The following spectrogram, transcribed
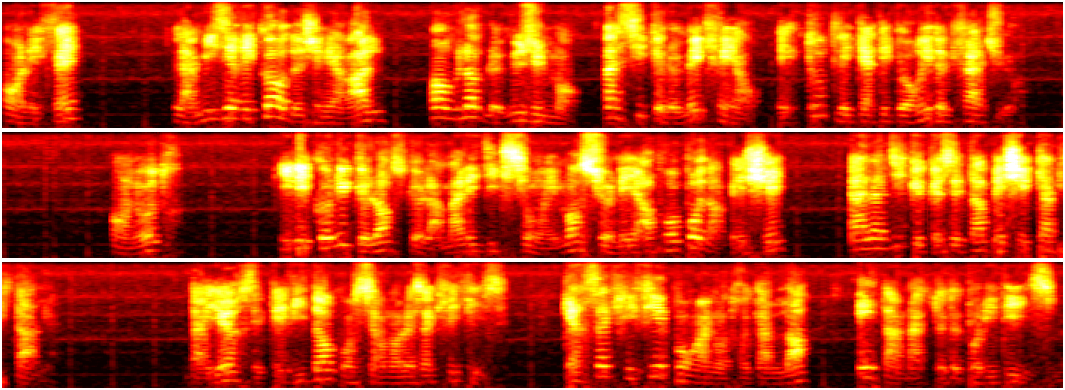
En effet, la miséricorde générale englobe le musulman ainsi que le mécréant et toutes les catégories de créatures. En outre, il est connu que lorsque la malédiction est mentionnée à propos d'un péché, elle indique que c'est un péché capital. D'ailleurs, c'est évident concernant le sacrifice, car sacrifier pour un autre qu'Allah est un acte de polythéisme.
